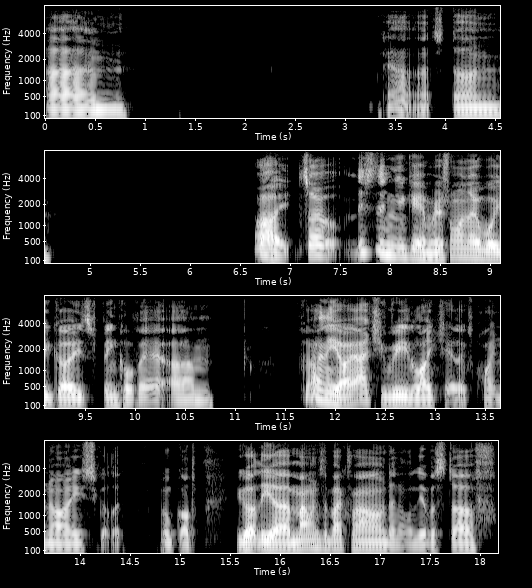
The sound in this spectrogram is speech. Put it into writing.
Um... Okay, that's done. Alright, so this is a new game. I just want to know what you guys think of it. Um, Currently, I actually really like it. It looks quite nice. You got the oh god, you got the uh, mountains in the background and all the other stuff.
